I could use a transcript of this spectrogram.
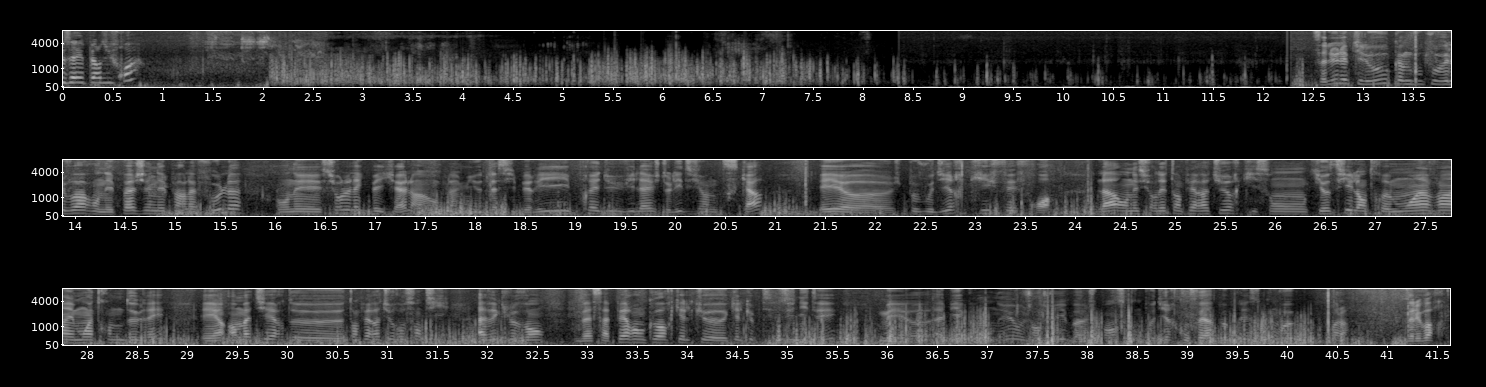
Vous avez peur du froid Salut les petits loups, comme vous pouvez le voir, on n'est pas gêné par la foule. On est sur le lac Baïkal, hein, en plein milieu de la Sibérie, près du village de Litvianska. Et euh, je peux vous dire qu'il fait froid. Là, on est sur des températures qui, sont, qui oscillent entre moins 20 et moins 30 degrés. Et en matière de température ressentie avec le vent, ben, ça perd encore quelques, petites unités. Mais euh, habillé comme on est aujourd'hui, ben, je pense qu'on peut dire qu'on fait à peu près ce qu'on veut. Voilà, vous allez voir.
